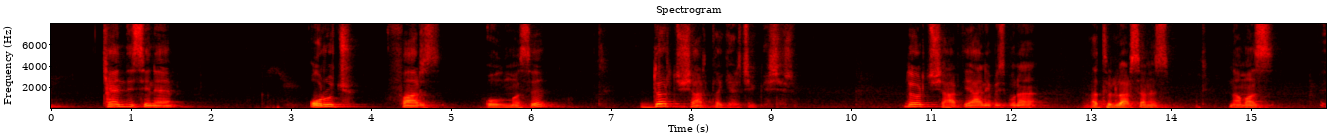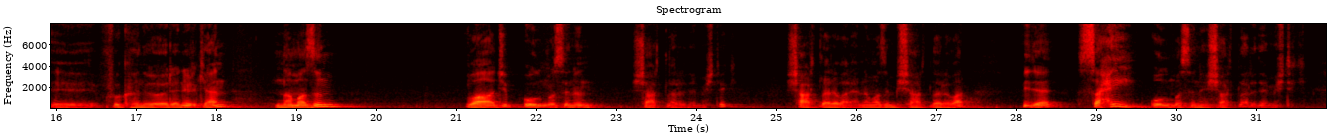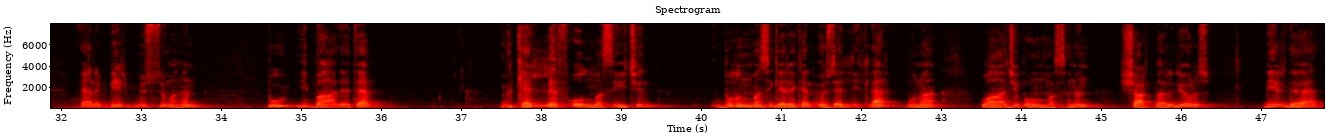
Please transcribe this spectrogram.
kendisine oruç farz olması dört şartla gerçekleşir. Dört şart yani biz buna hatırlarsanız namaz e, fıkhını öğrenirken namazın vacip olmasının şartları demiştik. Şartları var. Yani namazın bir şartları var. Bir de sahih olmasının şartları demiştik. Yani bir Müslümanın bu ibadete mükellef olması için bulunması gereken özellikler buna vacip olmasının şartları diyoruz. Bir de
